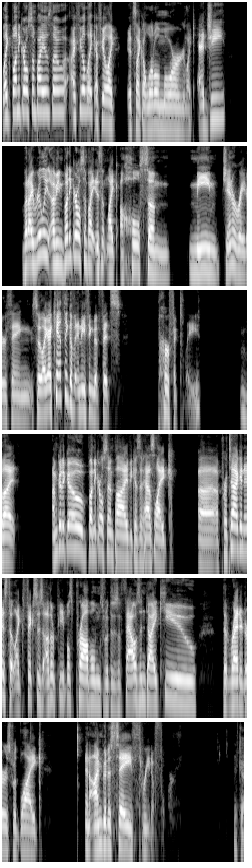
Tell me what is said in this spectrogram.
like Bunny Girl Senpai is though. I feel like I feel like it's like a little more like edgy. But I really I mean Bunny Girl Senpai isn't like a wholesome meme generator thing. So like I can't think of anything that fits perfectly. But I'm gonna go Bunny Girl Senpai because it has like uh, a protagonist that like fixes other people's problems with his a thousand IQ that redditors would like, and I'm gonna say three to four. Okay.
